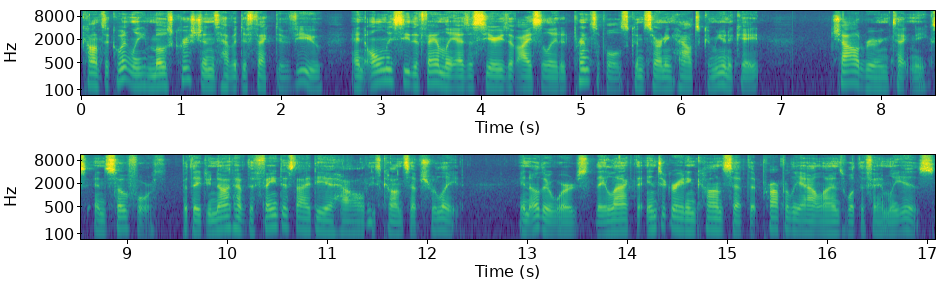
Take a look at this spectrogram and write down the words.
Consequently, most Christians have a defective view and only see the family as a series of isolated principles concerning how to communicate, child rearing techniques, and so forth, but they do not have the faintest idea how all these concepts relate. In other words, they lack the integrating concept that properly outlines what the family is.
